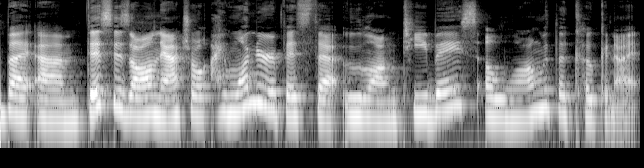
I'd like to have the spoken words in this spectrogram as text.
But um, this is all natural. I wonder if it's the oolong tea base along with the coconut.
